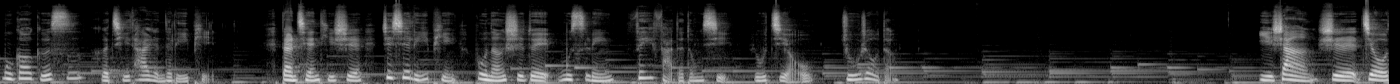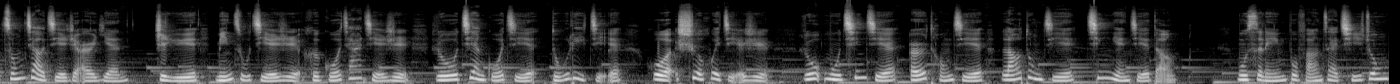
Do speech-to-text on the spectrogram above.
穆高格斯和其他人的礼品，但前提是这些礼品不能是对穆斯林非法的东西，如酒、猪肉等。以上是就宗教节日而言，至于民族节日和国家节日，如建国节、独立节或社会节日，如母亲节、儿童节、劳动节、青年节等。穆斯林不妨在其中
